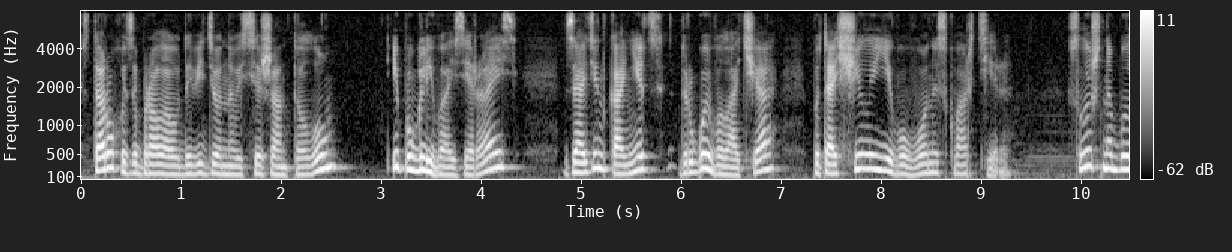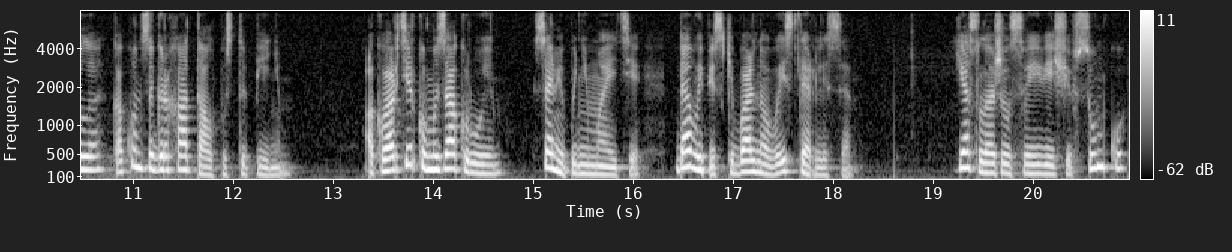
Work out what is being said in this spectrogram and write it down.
Старуха забрала у доведенного сержанта лом и, пугливо озираясь, за один конец, другой волоча, потащила его вон из квартиры. Слышно было, как он загрохотал по ступеням. «А квартирку мы закроем, сами понимаете, до выписки больного из Терлиса». Я сложил свои вещи в сумку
